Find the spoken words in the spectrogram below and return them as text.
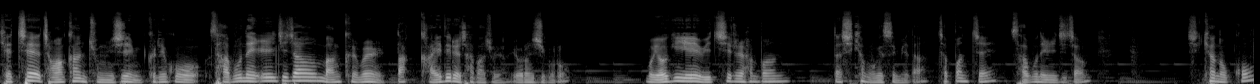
개체의 정확한 중심 그리고 4분의 1 지점만큼을 딱 가이드를 잡아줘요. 이런 식으로. 뭐 여기에 위치를 한번 일단 시켜보겠습니다. 첫 번째 4분의 1 지점 시켜놓고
